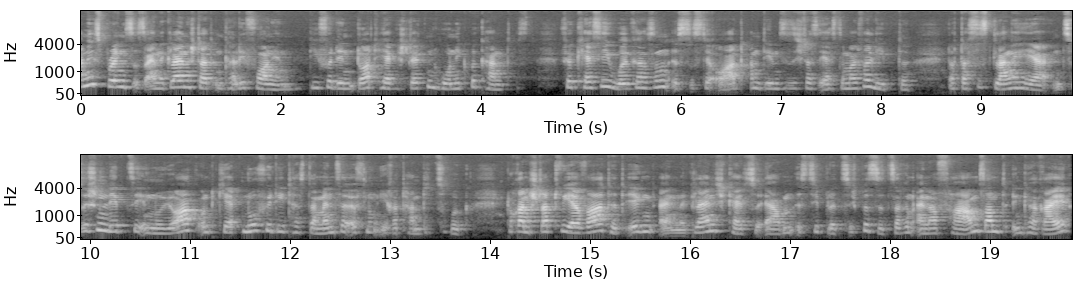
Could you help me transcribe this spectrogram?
Honey Springs ist eine kleine Stadt in Kalifornien, die für den dort hergestellten Honig bekannt ist. Für Cassie Wilkerson ist es der Ort, an dem sie sich das erste Mal verliebte. Doch das ist lange her. Inzwischen lebt sie in New York und kehrt nur für die Testamentseröffnung ihrer Tante zurück. Doch anstatt wie erwartet irgendeine Kleinigkeit zu erben, ist sie plötzlich Besitzerin einer Farm samt Imkerei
